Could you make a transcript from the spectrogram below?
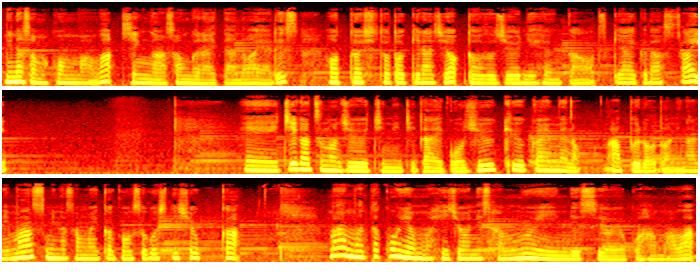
皆様こんばんは。シンガーソングライターのあやです。ほっとひとときラジオどうぞ12分間お付き合いください。えー、1月の11日第59回目のアップロードになります。皆様いかがお過ごしでしょうか？まあまた今夜も非常に寒いんですよ横浜は。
